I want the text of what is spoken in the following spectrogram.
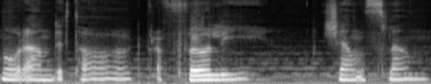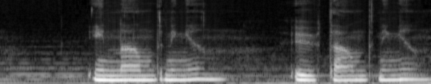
Några andetag, bara följ känslan. Inandningen, utandningen.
